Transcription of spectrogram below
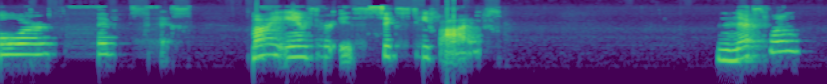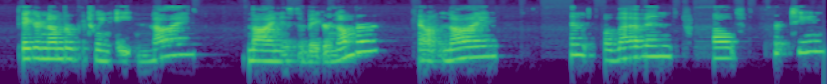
4, 5, 6. My answer is 65. Next one, bigger number between 8 and 9. 9 is the bigger number. Count 9, 10, 11, 12, 13,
